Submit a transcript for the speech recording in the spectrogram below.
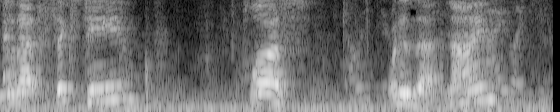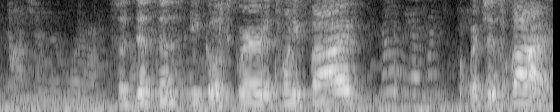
So that's 16 plus, what is that, 9? I like keep notching the word on. So distance equals square root of 25, No, we have one. which is 5.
